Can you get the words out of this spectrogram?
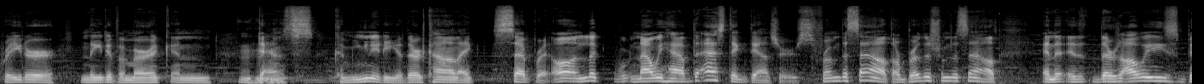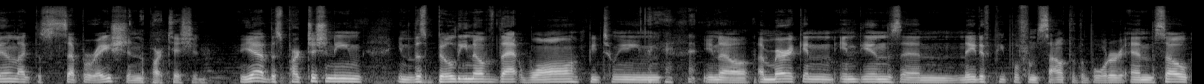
greater Native American dance community. They're kind of like separate. Oh, and look, now we have the Aztec dancers from the South, our brothers from the South. And it, it, there's always been like the separation. The partition. Yeah, this partitioning, you know, this building of that wall between, you know, American Indians and Native people from south of the border. And so,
